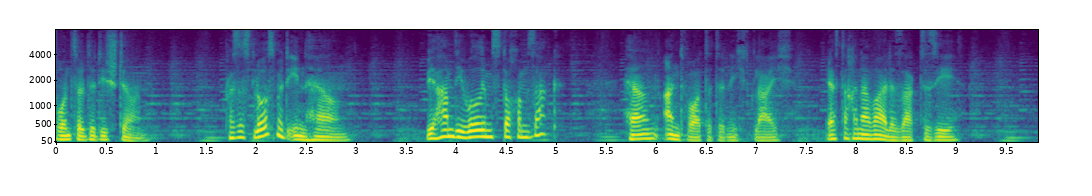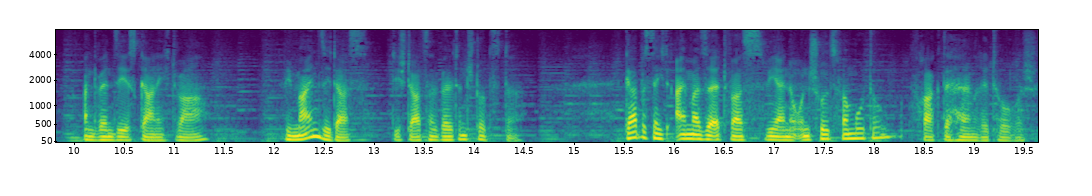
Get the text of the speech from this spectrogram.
runzelte die Stirn. Was ist los mit Ihnen, Helen? Wir haben die Williams doch im Sack. Helen antwortete nicht gleich. Erst nach einer Weile sagte sie, und wenn sie es gar nicht war? Wie meinen Sie das? Die Staatsanwältin stutzte. Gab es nicht einmal so etwas wie eine Unschuldsvermutung? fragte Helen rhetorisch.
